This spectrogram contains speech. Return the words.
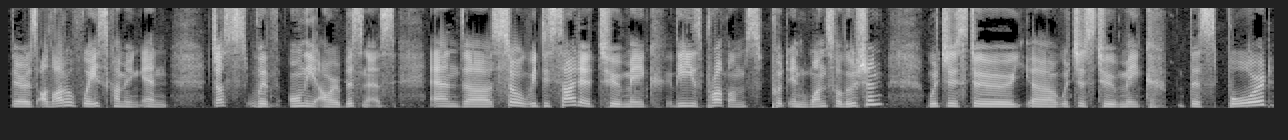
there's a lot of waste coming in just with only our business. And uh, so we decided to make these problems put in one solution, which is to uh, which is to make this board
